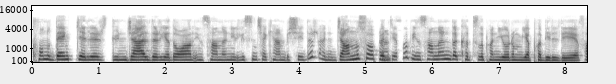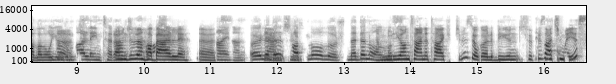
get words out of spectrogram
konu denk gelir, günceldir ya da o an insanların ilgisini çeken bir şeydir. Hani canlı sohbet Evet. yapıp insanların da katılıp hani yorum yapabildiği falan o Evet. yorumlarla interaktif Önceden falan. haberli. Evet. Aynen. Öyle de Yani şimdi tatlı olur. Neden yani olmasın? milyon tane takipçimiz yok. Öyle bir gün sürpriz açmayız.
